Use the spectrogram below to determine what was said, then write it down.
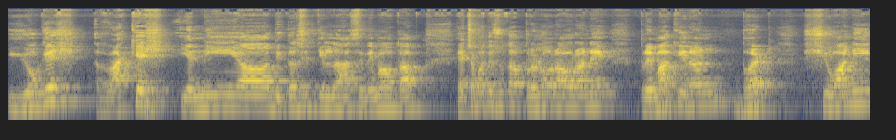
योगेश राकेश यांनी दिग्दर्शित केलेला हा सिनेमा होता. याच्यामध्ये सुद्धा प्रणव रावराने प्रेमा किरण भट शिवानी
